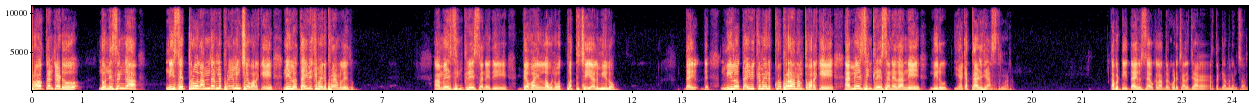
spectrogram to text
ప్రవక్త అంటాడు నువ్వు నిజంగా నీ శత్రువులందరిని ప్రేమించే వరకు నీలో దైవికమైన ప్రేమ లేదు. అమేజింగ్ గ్రేస్ అనేది డివైన్ లవ్ను ఉత్పత్తి చేయాలి మీలో. దై మీలో దైవికమైన కృపరానంత వరకు అమేజింగ్ గ్రేస్ అనే దాన్ని మీరు ఎగతాళి చేస్తున్నారు. కాబట్టి దైవ సేవకులందరూ కూడా చాలా జాగ్రత్తగా గమనించాలి.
